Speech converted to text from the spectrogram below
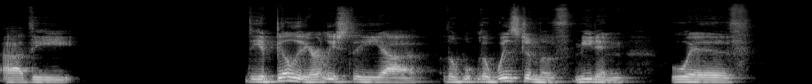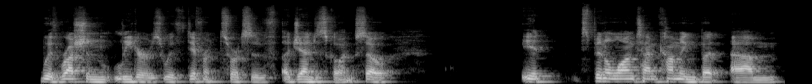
uh, the the ability, or at least the uh, the the wisdom of meeting with with Russian leaders with different sorts of agendas going. So it, it's been a long time coming, but um,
